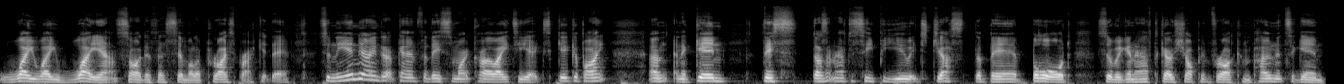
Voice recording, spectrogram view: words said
way, way, way outside of a similar price bracket there. So in the end, I ended up going for this Micro ATX Gigabyte. Um, and again, this doesn't have the CPU, it's just the bare board. So we're going to have to go shopping for our components again.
